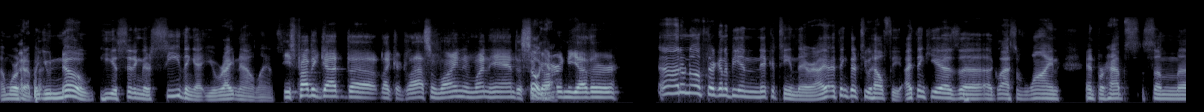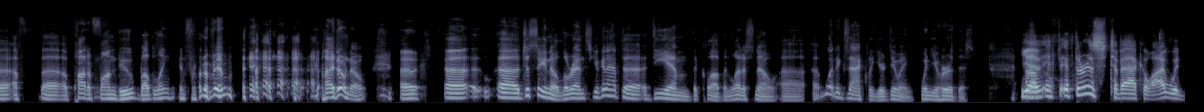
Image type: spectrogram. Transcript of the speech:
I'm working on it. But you know, he is sitting there seething at you right now, Lance. he's probably got uh, like a glass of wine in one hand a Oh, yeah. cigar in the other I don't know if they're going to be in nicotine there. I, I think they're too healthy. I think he has a, a glass of wine and perhaps some uh, a, a pot of fondue bubbling in front of him. I don't know. Uh, uh, uh, just so you know, Lorenz, you're going to have to DM the club and let us know uh, uh, what exactly you're doing when you heard this. Yeah, Um, if if there is tobacco, I would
